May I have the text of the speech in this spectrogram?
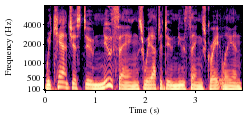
we can't just do new things we have to do new things greatly. And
